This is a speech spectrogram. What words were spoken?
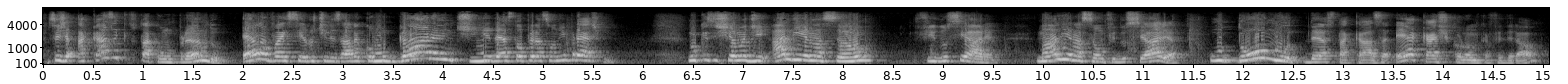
Ou seja, a casa que tu está comprando, ela vai ser utilizada como garantia desta operação de empréstimo. No que se chama de alienação fiduciária. Na alienação fiduciária, o dono desta casa é a Caixa Econômica Federal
